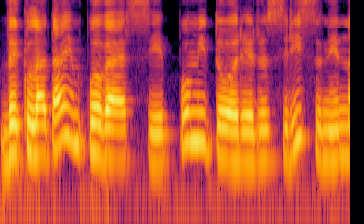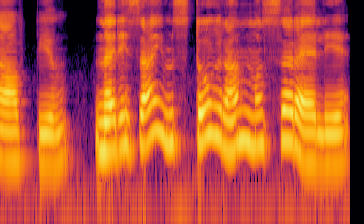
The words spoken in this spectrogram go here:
Викладаємо по версії помідори, розрізані навпіл. Нарізаємо 100 г моцарелі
